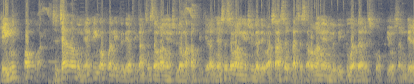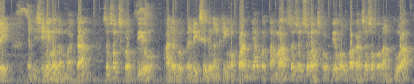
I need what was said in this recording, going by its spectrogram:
King of One secara umumnya King of One itu diartikan seseorang yang sudah matang pikirannya seseorang yang sudah dewasa serta seseorang yang lebih tua dari Scorpio sendiri. Dan di sini menggambarkan sosok Scorpio. Ada dua prediksi dengan King of One yang pertama sosok seorang Scorpio merupakan sosok orang tua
